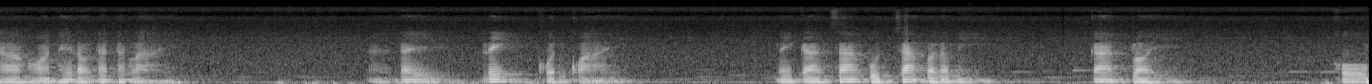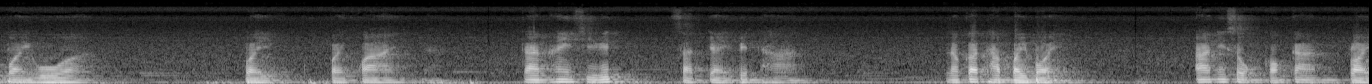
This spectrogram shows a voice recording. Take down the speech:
ทาหรณ์ให้เราท่านทั้งหลาย ได้เร่งขนขวาย ในการสร้างบุญสร้างบารมี การปล่อย โคปล่อยวัว ปล่อยปล่อยควายนะการให้ชีวิตสัตว์ใหญ่เป็นทาน แล้วก็ทำบ่อยๆ อานิสงส์ของการปล่อย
